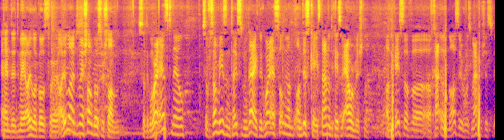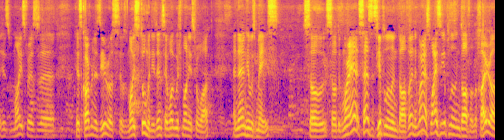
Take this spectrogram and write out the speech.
and the Dmei Oila goes for Oila, and Dmei Shlom goes for Shlom. So the Gemara asks now. So for some reason, Taisus Medaik, the Gemara asks only on, on, this case, not on the case of our Mishnah. On the case of uh, a, Nazir who was mafresh his, his mois for his uh, his carbon Nazirus, it was mois tumen. He didn't say what which money is for what, and then he was mace. So, so the Gemara says it's Yiplul and Dava, and the Gemara asks why is Yiplul and Dava? The Chayra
